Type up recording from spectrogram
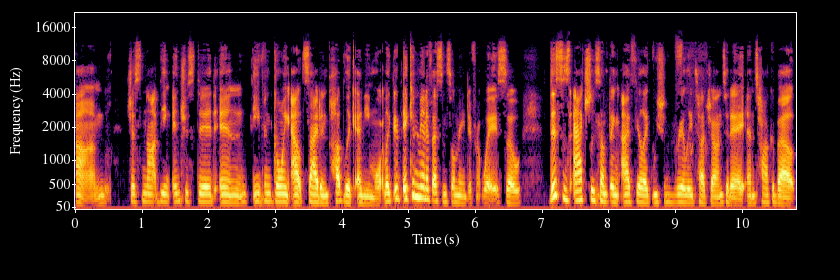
um, just not being interested in even going outside in public anymore. Like it, it can manifest in so many different ways. So this is actually something I feel like we should really touch on today and talk about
